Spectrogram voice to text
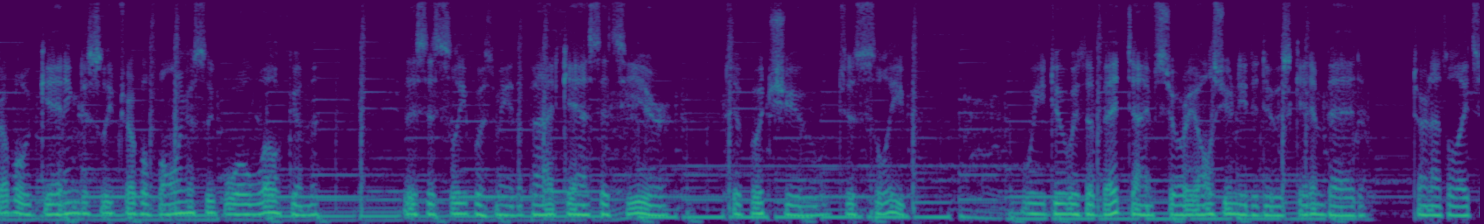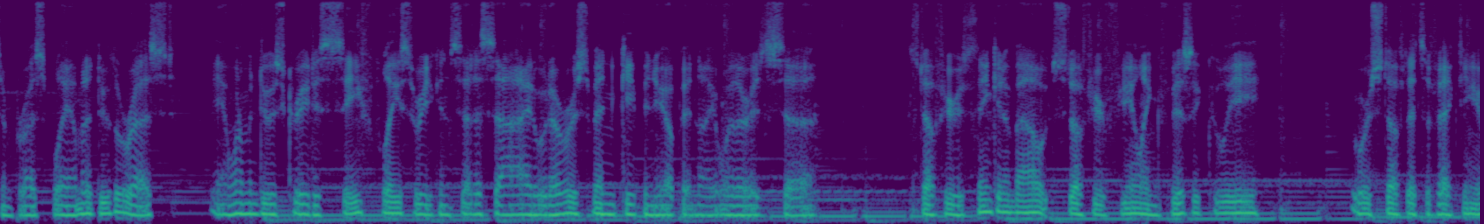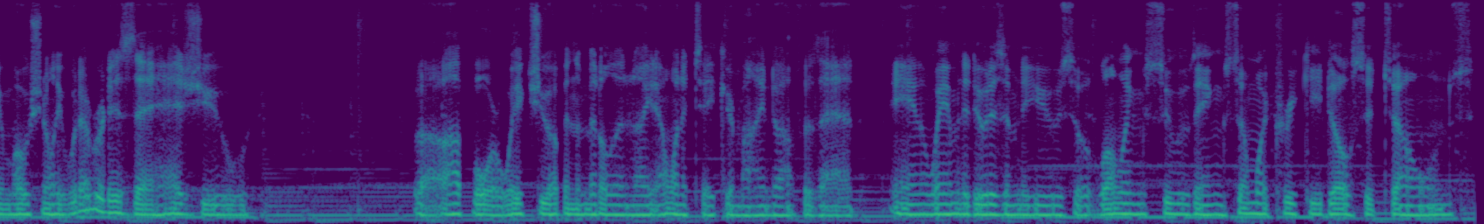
Trouble getting to sleep, trouble falling asleep? Well, welcome. This is Sleep With Me, the podcast that's here to put you to sleep. We do with a bedtime story. All you need to do is get in bed, turn out the lights, and press play. I'm going to do the rest. And what I'm going to do is create a safe place where you can set aside whatever's been keeping you up at night, whether it's uh, stuff you're thinking about, stuff you're feeling physically, or stuff that's affecting you emotionally, whatever it is that has you uh, up or wakes you up in the middle of the night, I want to take your mind off of that. And the way I'm going to do it is I'm going to use lulling, soothing, somewhat creaky, dulcet tones,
